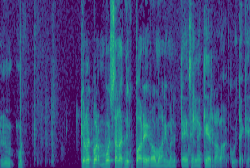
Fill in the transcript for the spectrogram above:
Mm, Mutta kyllä nyt voisi sanoa, että niin kuin pari romaania mä nyt tein silleen kerrallaan kuitenkin.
